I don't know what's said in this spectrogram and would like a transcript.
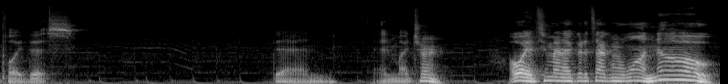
play this. Then end my turn. Oh, I have two mana. I could attack with one. No!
